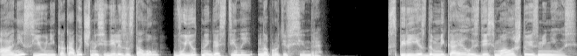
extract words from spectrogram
а они с Юни, как обычно, сидели за столом в уютной гостиной напротив Синдры. С переездом Микаэлы здесь мало что изменилось.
